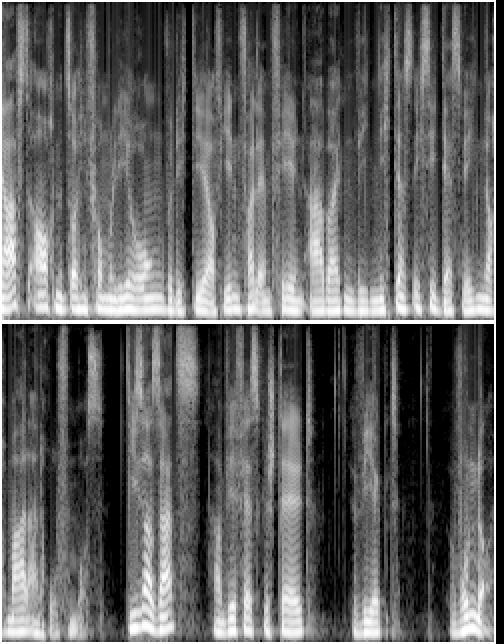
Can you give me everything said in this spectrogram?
darfst auch mit solchen Formulierungen, würde ich dir auf jeden Fall empfehlen, arbeiten, wie nicht, dass ich sie deswegen nochmal anrufen muss. Dieser Satz, haben wir festgestellt, wirkt Wunder.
